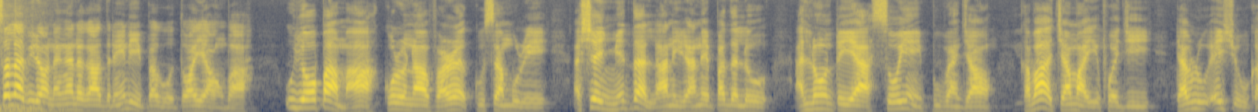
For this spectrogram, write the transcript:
ဆက်လက်ပြီးတော့နိုင်ငံတကာသတင်းတွေဘက်ကိုသွားရအောင်ပါ။ဥရောပမှာကိုရိုနာဗိုင်းရပ်စ်ကူးစက်မှုတွေအရှိန်မြင့်တက်လာနေတာနဲ့ပတ်သက်လို့အလွန်တရာစိုးရိမ်ပူပန်ကြောင်းကမ္ဘာ့ကျန်းမာရေးအဖွဲ့ကြီး WHO က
